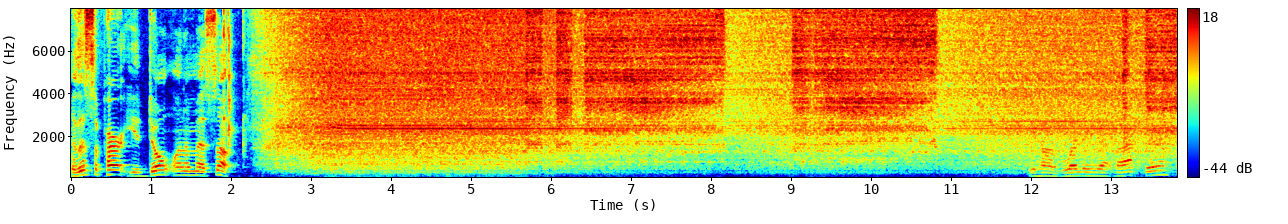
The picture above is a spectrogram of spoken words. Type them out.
Now this is the part you don't want to mess up. See how I'm blending that back there?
